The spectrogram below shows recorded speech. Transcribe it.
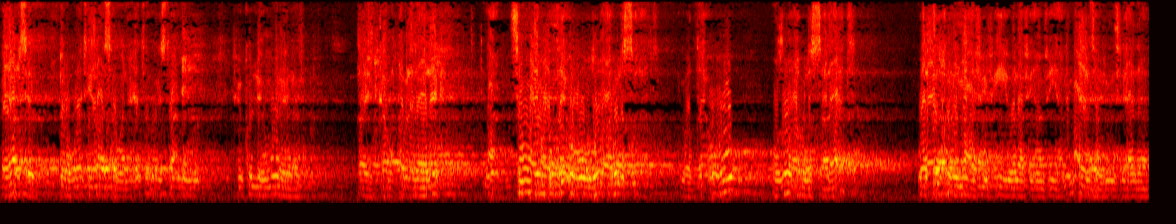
فيغسل برغوته رأسه ولحيته ويستعمل في كل أموره طيب قبل ذلك نعم ثم يوضئه وضوءه للصلاة. يوضئه وضوءه للصلاة ولا يدخل الماء في فيه ولا في أنفه يعني ما يلزم في مثل هذا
